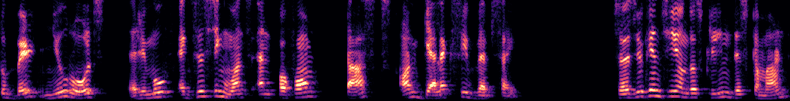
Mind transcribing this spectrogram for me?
to build new roles, remove existing ones, and perform tasks on Galaxy website. So as you can see on the screen, this command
